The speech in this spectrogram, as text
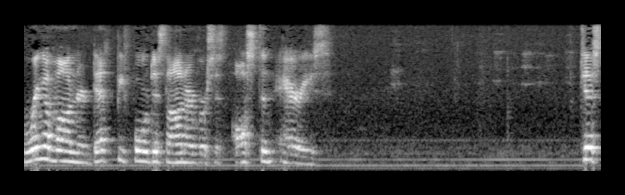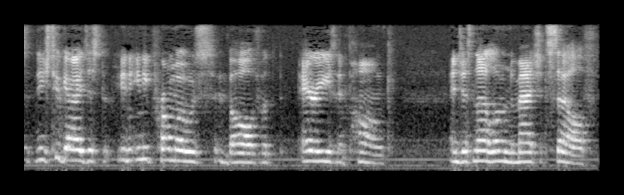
Ring of Honor, Death Before Dishonor versus Austin Aries. Just these two guys, just in any promos involved with Aries and Punk, and just not alone the match itself,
